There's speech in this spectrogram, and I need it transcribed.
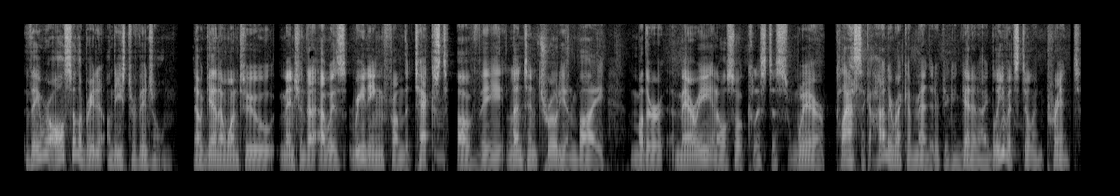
they were all celebrated on the Easter Vigil. Now, again, I want to mention that I was reading from the text of the Lenten Triodion by Mother Mary and also Callistus Ware. Classic. I highly recommend it if you can get it. I believe it's still in print,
